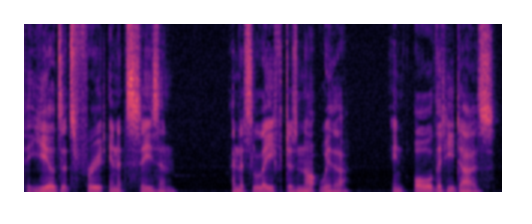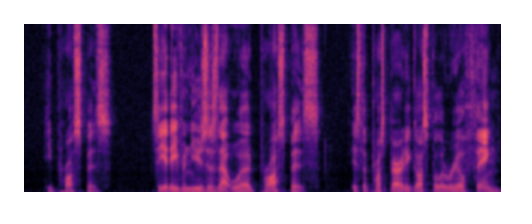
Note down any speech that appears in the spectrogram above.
that yields its fruit in its season, and its leaf does not wither. In all that he does, he prospers. See, it even uses that word prospers. Is the prosperity gospel a real thing?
